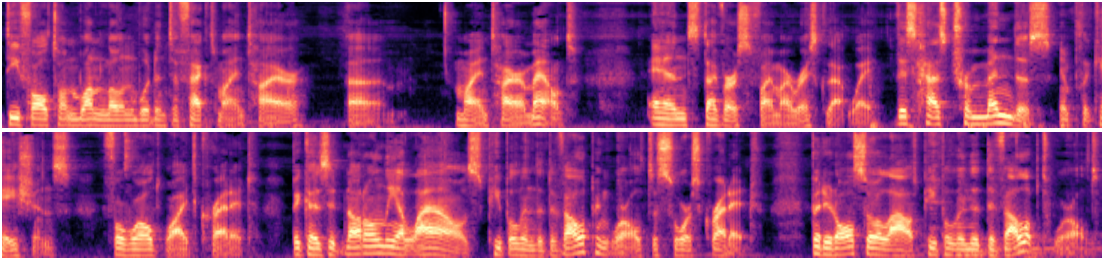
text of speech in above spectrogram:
default on one loan wouldn't affect my entire um, my entire amount, and diversify my risk that way. This has tremendous implications for worldwide credit because it not only allows people in the developing world to source credit, but it also allows people in the developed world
